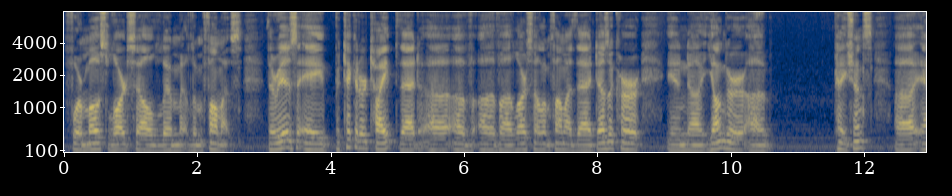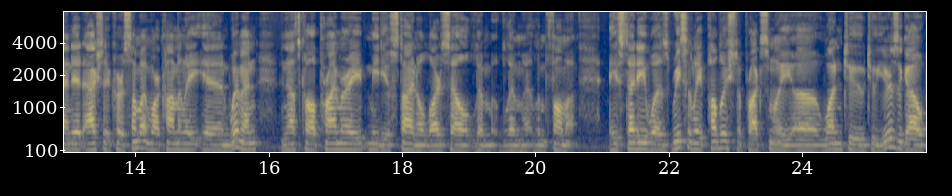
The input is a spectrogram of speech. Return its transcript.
for most large cell lymphomas. There is a particular type that uh, of, of uh, large cell lymphoma that does occur in uh, younger uh, patients, uh, and it actually occurs somewhat more commonly in women, and that's called primary mediastinal large cell lymphoma. A study was recently published approximately uh, one to two years ago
